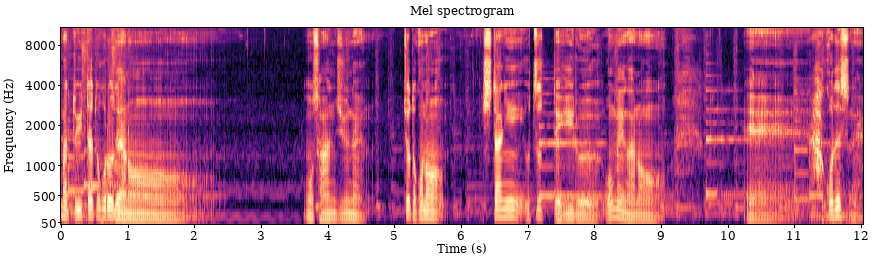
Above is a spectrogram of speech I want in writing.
まあといったところであのーもう30年。ちょっとこの下に映っているオメガの、えー箱ですね。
